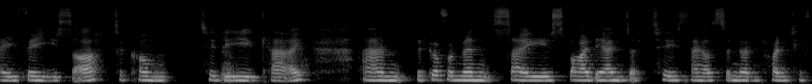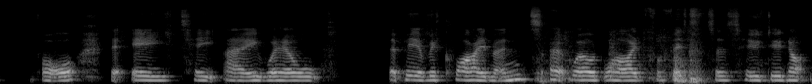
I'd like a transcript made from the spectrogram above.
a visa to come to the UK. Um, the government says by the end of 2024 the ETA will be a requirement worldwide for visitors who do not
